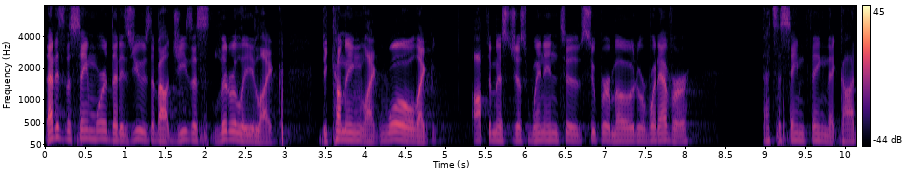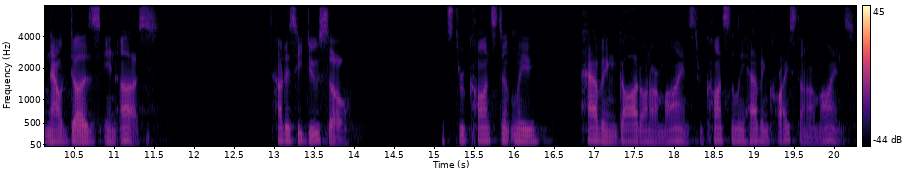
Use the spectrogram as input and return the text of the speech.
That is the same word that is used about Jesus literally like becoming like, whoa, like Optimus just went into super mode or whatever. That's the same thing that God now does in us. How does he do so? It's through constantly having God on our minds, through constantly having Christ on our minds.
